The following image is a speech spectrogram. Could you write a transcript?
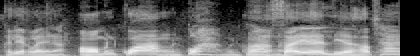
เขาเรียกอะไรนะ อ๋อ มันกว้างมันกว้างมันกว้างอ่าไซส์แอเรียครับ ใช่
